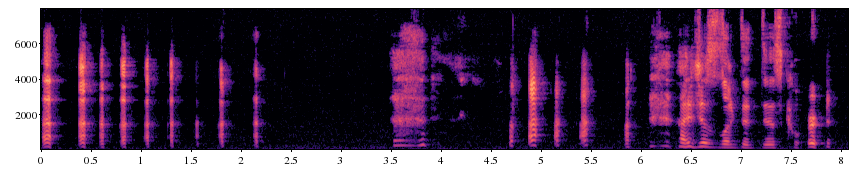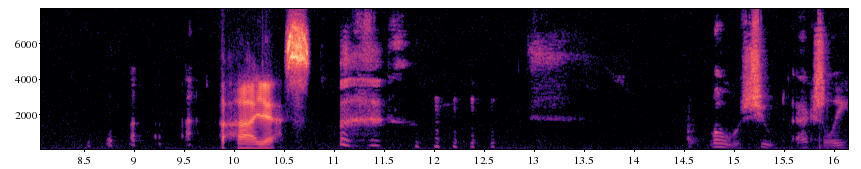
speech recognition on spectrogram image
I just looked at Discord. Ah, yes. Oh, shoot, actually.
